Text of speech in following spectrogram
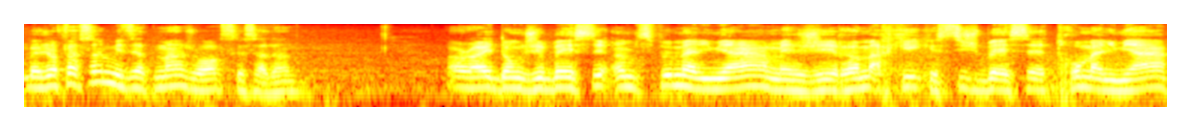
ben, je vais faire ça immédiatement, je vais voir ce que ça donne. Alright, donc j'ai baissé un petit peu ma lumière, mais j'ai remarqué que si je baissais trop ma lumière,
